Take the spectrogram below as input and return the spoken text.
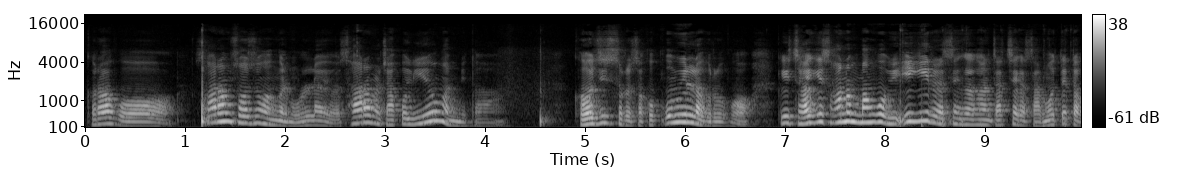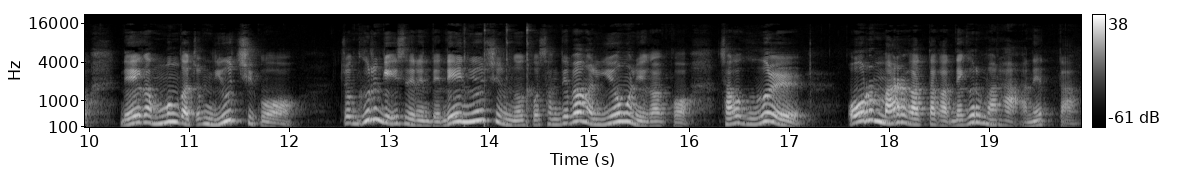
그러고 사람 소중한 걸 몰라요. 사람을 자꾸 이용합니다. 거짓으로 자꾸 꾸밀라 그러고 그 자기 사는 방법이 이기라 생각하는 자체가 잘못됐다고 내가 뭔가 좀 뉘우치고 좀 그런 게 있어야 되는데 내거 없고 상대방을 이용을 해갖고 자꾸 그걸 옳은 말을 갖다가 내 그런 말 안 했다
